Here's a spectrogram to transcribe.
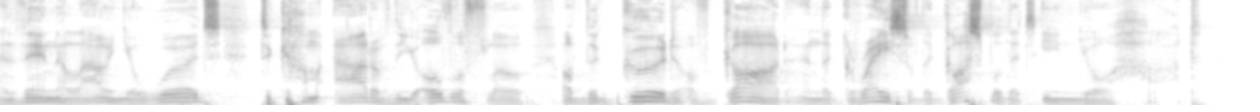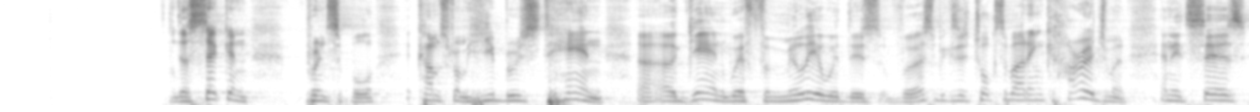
And then allowing your words to come out of the overflow of the good of God and the grace of the gospel that's in your heart. The second principle comes from Hebrews 10. Uh, again, we're familiar with this verse because it talks about encouragement. And it says,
